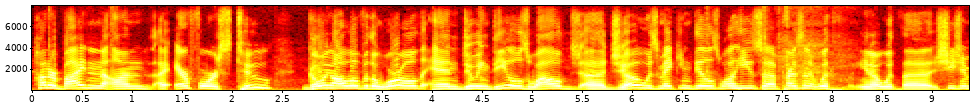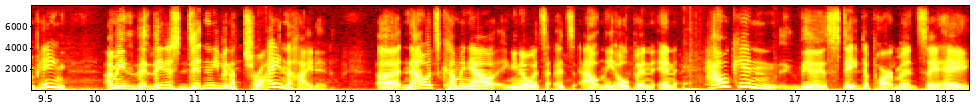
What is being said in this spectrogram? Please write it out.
Hunter Biden on uh, Air Force Two, going all over the world and doing deals while uh, Joe was making deals while he's uh, president with you know with uh, Xi Jinping. I mean, th- they just didn't even try and hide it. Uh, now it's coming out. You know, it's it's out in the open. And how can the State Department say, "Hey"?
